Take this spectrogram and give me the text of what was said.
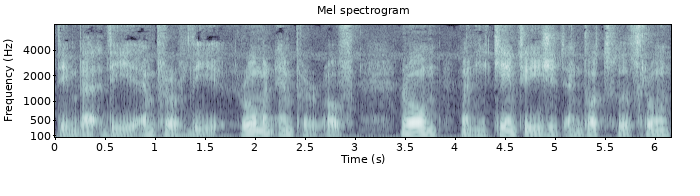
the, the emperor, the Roman emperor of Rome, when he came to Egypt and got to the throne,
